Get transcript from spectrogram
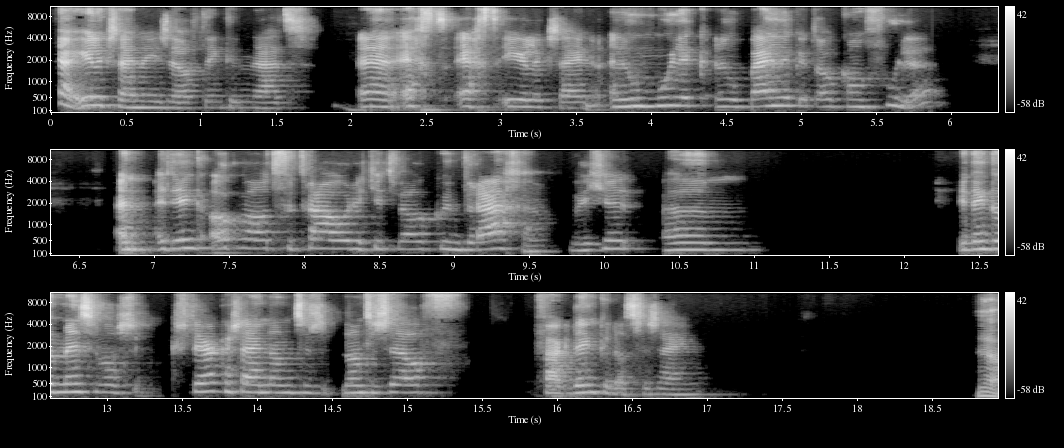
Ja, eerlijk zijn naar jezelf, denk ik inderdaad. Uh, echt, echt eerlijk zijn. En hoe moeilijk en hoe pijnlijk het ook kan voelen. En ik denk ook wel het vertrouwen dat je het wel kunt dragen. Weet je, ehm, ik denk dat mensen wel sterker zijn dan ze, dan ze zelf vaak denken dat ze zijn. Ja,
